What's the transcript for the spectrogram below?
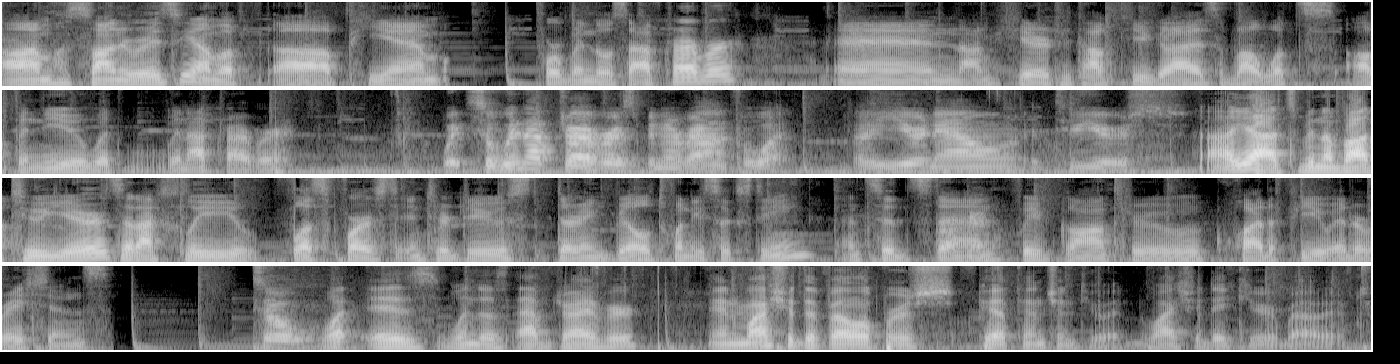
I'm Hassan Uraizee. I'm a uh, PM for Windows App Driver, and I'm here to talk to you guys about what's up and new with WinAppDriver. Wait, so WinAppDriver has been around for what? A year now? Two years? Uh, yeah, it's been about two years. It actually was first introduced during Build 2016, and since then Okay. we've gone through quite a few iterations. So What is Windows App Driver, and why should developers pay attention to it? Why should they care about it?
